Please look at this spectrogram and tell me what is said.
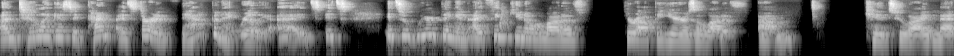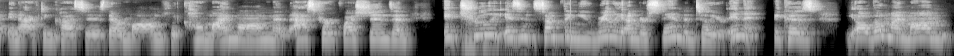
until i guess it kind of it started happening really Uh, it's it's it's a weird thing and i think you know a lot of throughout the years a lot of um kids who i met in acting classes their moms would call my mom and ask her questions and it truly isn't something you really understand until you're in it because although my mom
